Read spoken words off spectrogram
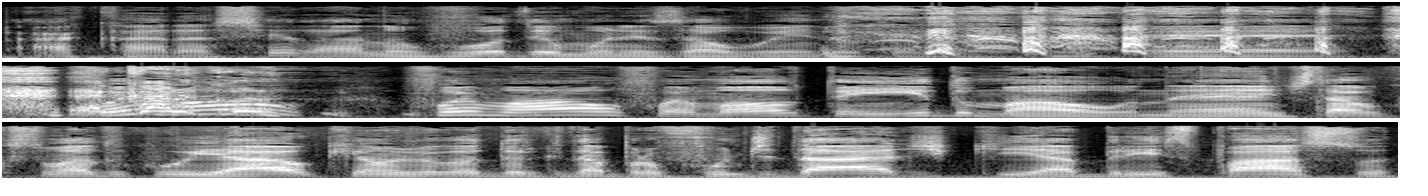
Ah, cara, sei lá, não vou demonizar o Wendel também. é... Foi, cara, mal, quando- foi mal, foi mal, tem ido mal, né? A gente tava acostumado com o Yao, que é um jogador que dá profundidade, que abrir espaço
